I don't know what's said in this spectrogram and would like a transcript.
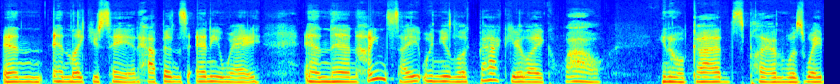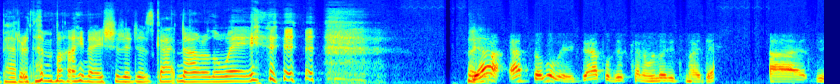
and and like you say, it happens anyway. And then hindsight, when you look back, you're like, wow, you know, God's plan was way better than mine. I should have just gotten out of the way. yeah, absolutely. Example just kind of related to my dad uh, the,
